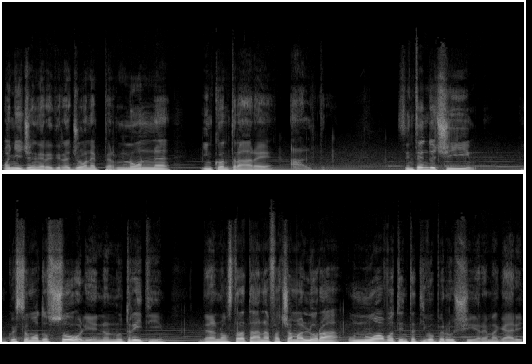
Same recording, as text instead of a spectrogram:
ogni genere di ragione per non incontrare altri. Sentendoci in questo modo soli e non nutriti nella nostra tana, facciamo allora un nuovo tentativo per uscire, magari,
